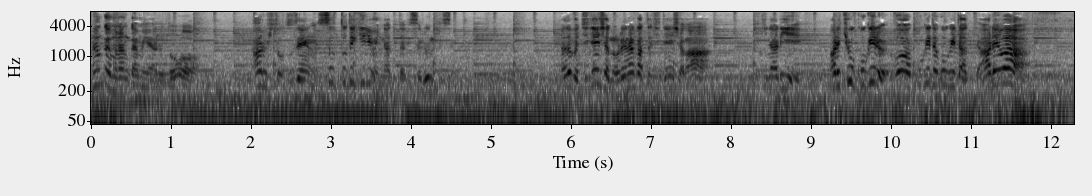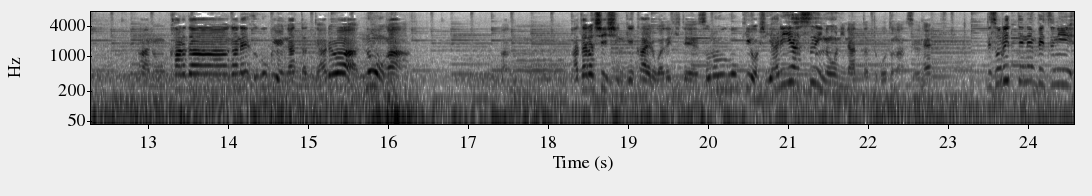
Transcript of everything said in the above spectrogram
何回も何回もやるとある日突然スッとできるようになったりするんですよ。例えば自転車乗れなかった自転車がいきなりあれ今日焦げる。うわ焦げた焦げたってあれはあの体がね動くようになったってあれは脳が新しい神経回路ができてその動きをやりやすい脳になったってことなんですよね。でそれってね別に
